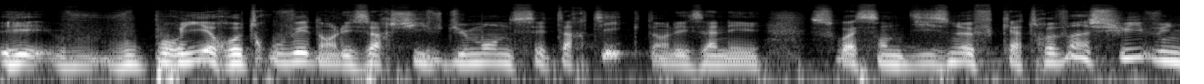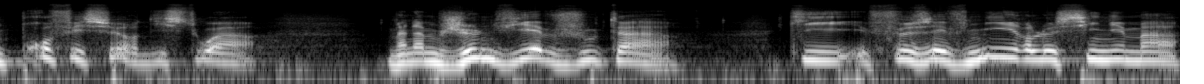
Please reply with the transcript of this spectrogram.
et vous pourriez retrouver dans les archives du Monde cet article, dans les années 79-80, suivre une professeure d'histoire, Madame Geneviève Joutard, qui faisait venir le cinéma,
